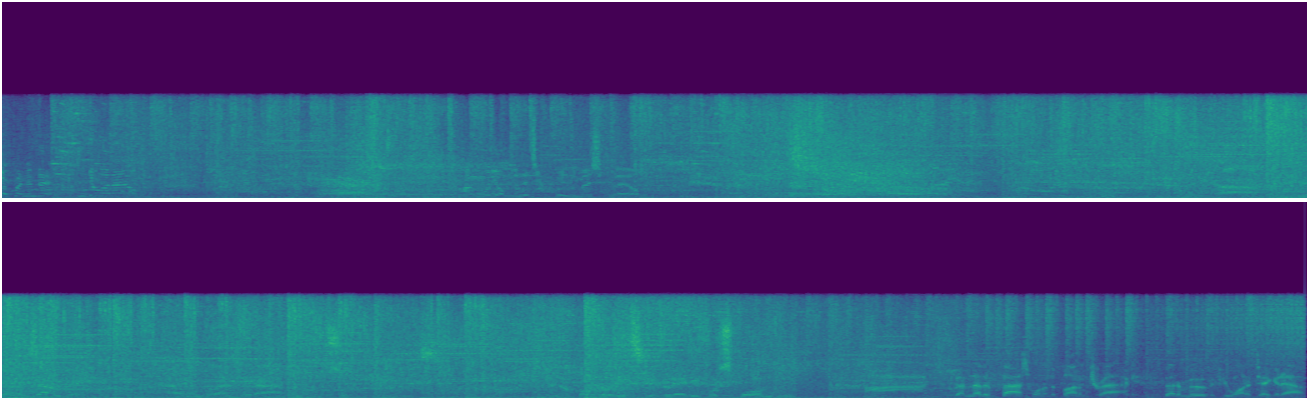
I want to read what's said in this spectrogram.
공격받는데 구경하나요? 광물이 없는데 자꾸 일만 시킬래요? The Alexander. I am glad that I am so An apocalypse is ready for spawning. Got another fast one on the bottom track. Better move if you want to take it out.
